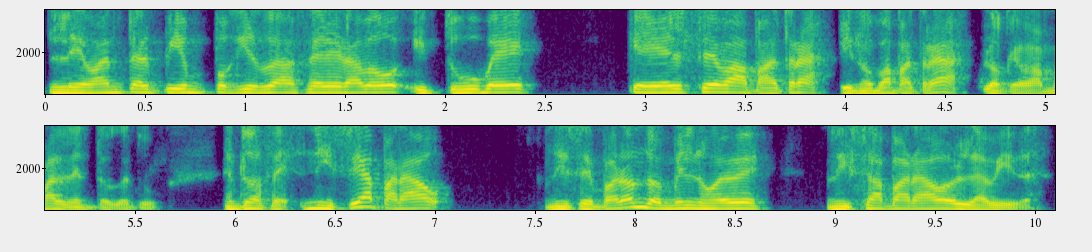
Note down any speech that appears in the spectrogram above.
levanta el pie un poquito de acelerador y tú ves que él se va para atrás y no va para atrás, lo que va más lento que tú. Entonces, ni se ha parado, ni se paró en 2009, ni se ha parado en la vida.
